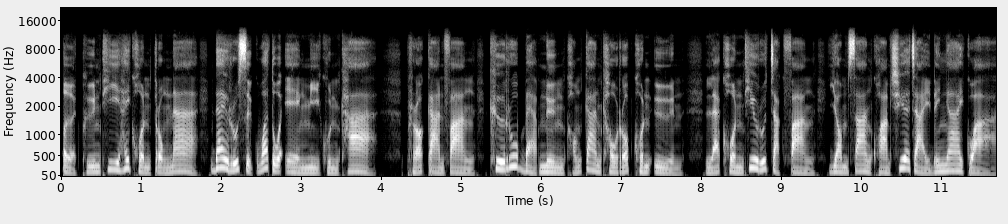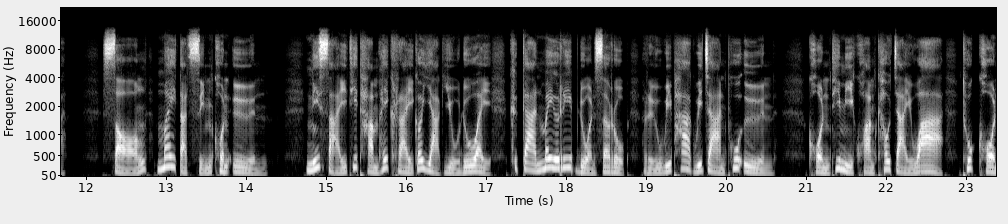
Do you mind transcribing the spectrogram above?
เปิดพื้นที่ให้คนตรงหน้า ได้รู้สึกว่าตัวเองมีคุณค่า เพราะการฟังคือรูปแบบหนึ่งของการเคารพคนอื่น และคนที่รู้จักฟังยอมสร้างความเชื่อใจได้ง่ายกว่า 2. ไม่ตัดสินคนอื่น นิสัยที่ทำให้ใครก็อยากอยู่ด้วย คือการไม่รีบด่วนสรุป หรือวิพากษ์วิจารณ์ผู้อื่น คนที่มีความเข้าใจว่าทุกคน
